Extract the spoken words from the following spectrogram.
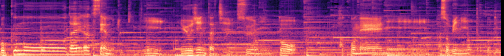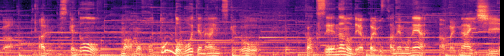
僕も大学生の時に友人たち数人と箱根に遊びに行ったことがあるんですけどまあもうほとんど覚えてないんですけど学生なのでやっぱりお金もねあんまりないし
